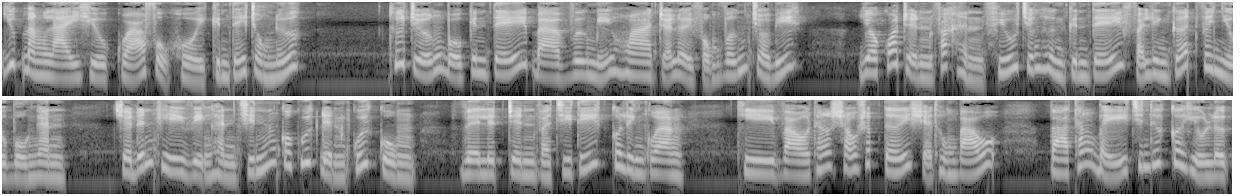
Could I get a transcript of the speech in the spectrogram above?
giúp mang lại hiệu quả phục hồi kinh tế trong nước. Thứ trưởng Bộ Kinh tế bà Vương Mỹ Hoa trả lời phỏng vấn cho biết, do quá trình phát hành phiếu chấn hưng kinh tế phải liên kết với nhiều bộ ngành, cho đến khi Viện Hành Chính có quyết định cuối cùng về lịch trình và chi tiết có liên quan, thì vào tháng 6 sắp tới sẽ thông báo và tháng 7 chính thức có hiệu lực.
